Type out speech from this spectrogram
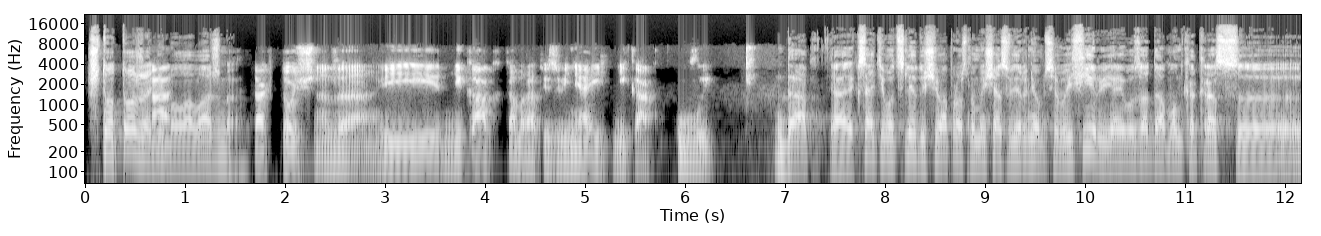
что тоже а, немаловажно. Так точно, да. И никак, комрад, извиняй, никак, увы. Да. Э, кстати, вот следующий вопрос, но мы сейчас вернемся в эфир, и я его задам. Он как раз э,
